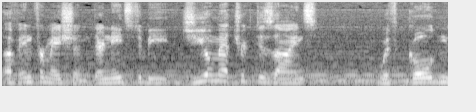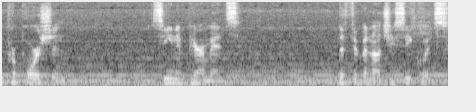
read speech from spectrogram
of information, there needs to be geometric designs with golden proportion, seen in pyramids the Fibonacci sequence,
